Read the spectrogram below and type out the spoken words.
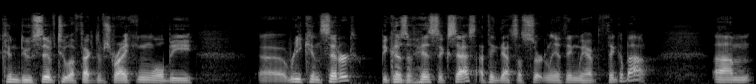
conducive to effective striking will be uh, reconsidered because of his success. I think that's a, certainly a thing we have to think about. Um,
